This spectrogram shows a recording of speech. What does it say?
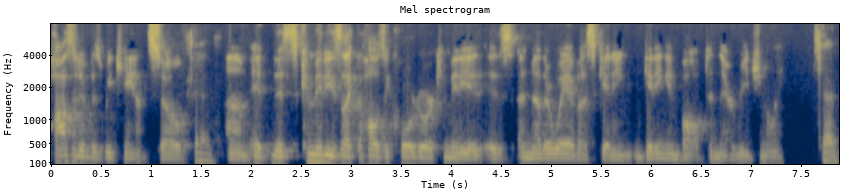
positive as we can. So um, it, this committees like the Halsey Corridor Committee is, is another way of us getting getting involved in there regionally. Good,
